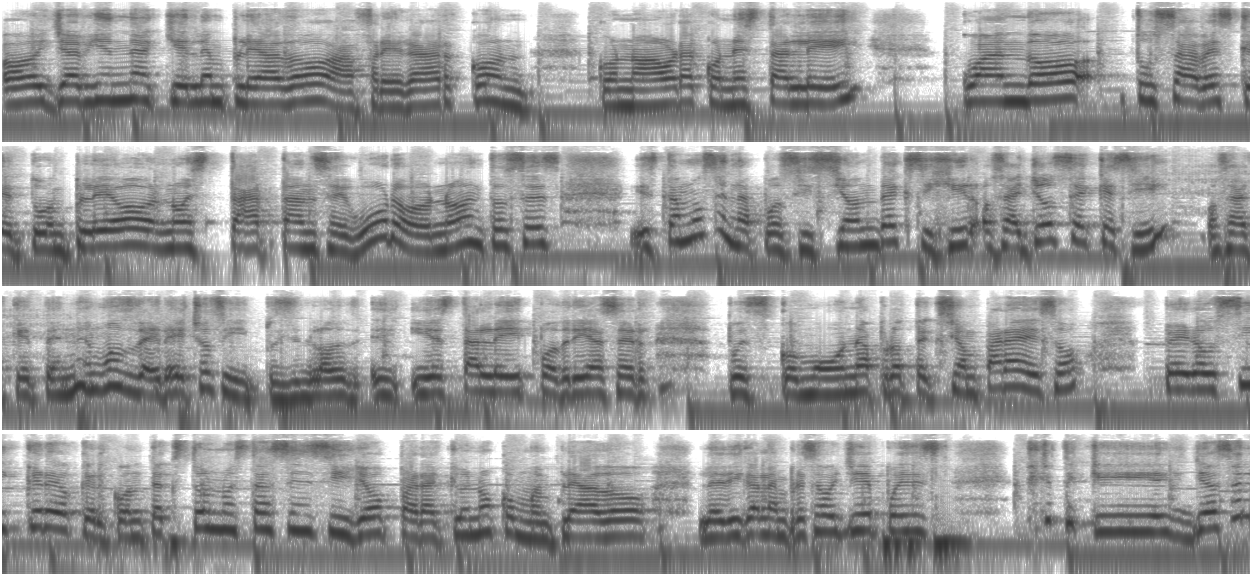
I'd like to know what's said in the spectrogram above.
oh, ya viene aquí el empleado a fregar con, con ahora con esta ley cuando tú sabes que tu empleo no está tan seguro, ¿no? Entonces, estamos en la posición de exigir, o sea, yo sé que sí, o sea, que tenemos derechos y, pues, y esta ley podría ser pues como una protección para eso, pero sí creo que el contexto no está sencillo para que uno como empleado le diga a la empresa, oye, pues fíjate que ya sale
